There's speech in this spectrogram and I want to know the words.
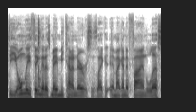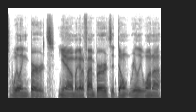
the only thing that has made me kind of nervous is like, am I going to find less willing birds? You know, am I going to find birds that don't really want to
